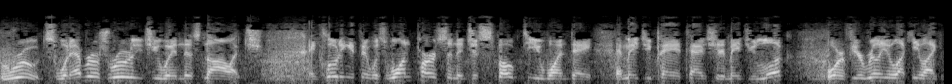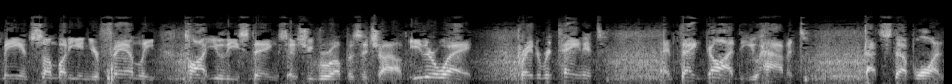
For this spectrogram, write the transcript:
roots, whatever's rooted you in this knowledge, including if it was one person that just spoke to you one day and made you pay attention and made you look, or if you're really lucky like me and somebody in your family taught you these things as you grew up as a child. Either way, pray to retain it and thank God that you have it. That's step one.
